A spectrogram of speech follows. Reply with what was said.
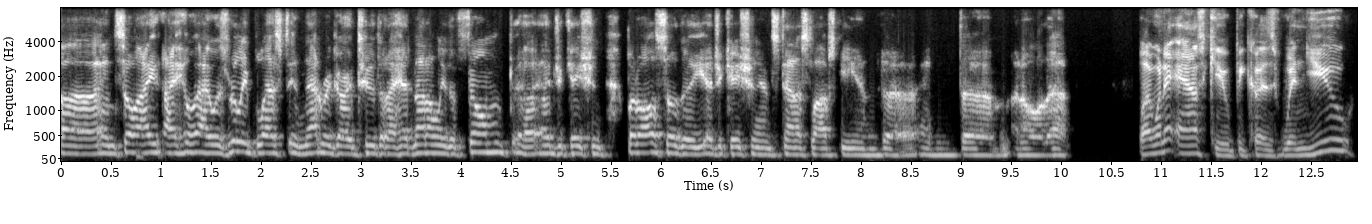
Uh, and so I, I, I was really blessed in that regard too that I had not only the film uh, education but also the education in Stanislavski and uh, and um, and all of that. Well, I want to ask you because when you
